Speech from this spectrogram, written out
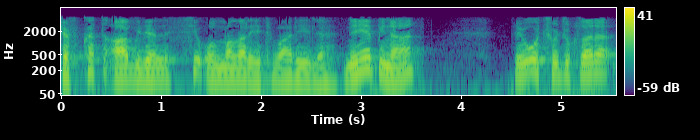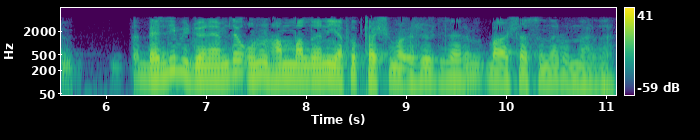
şefkat abidelisi olmaları itibariyle neye binaen? E o çocuklara belli bir dönemde onun hammallığını yapıp taşıma, özür dilerim, bağışlasınlar onlar da.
